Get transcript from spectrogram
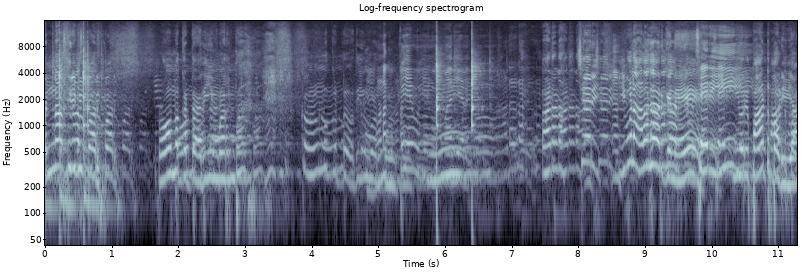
என்ன சிரிப்பி பாரு. ரோமக்கட்டு அதிகமா இருந்தா? கோமக்கட்டு அதிகமா சரி இவ்வளவு அழகா இருக்கனே. சரி. நீ ஒரு பாட்டு பாடுவியா?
